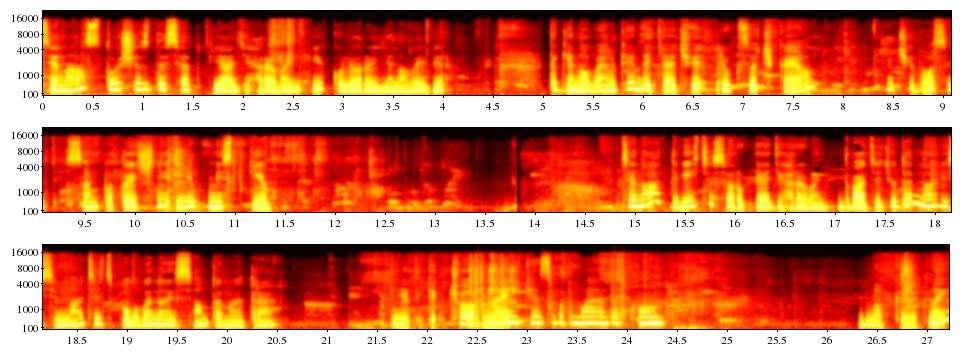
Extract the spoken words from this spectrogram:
Ціна 165 гривень і кольори є на вибір. Такі новинки, дитячі рюкзачки. Речі досить симпатичні і місткі. Ціна 245 гривень, 21 на 18,5 см. Є такі чорненькі з ведмедиком, блакитний.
